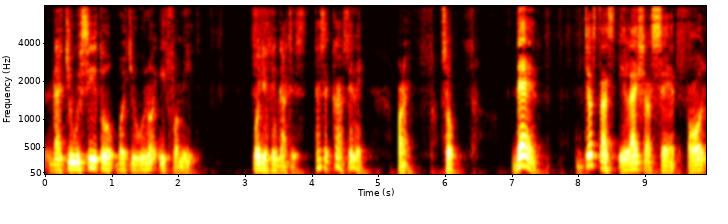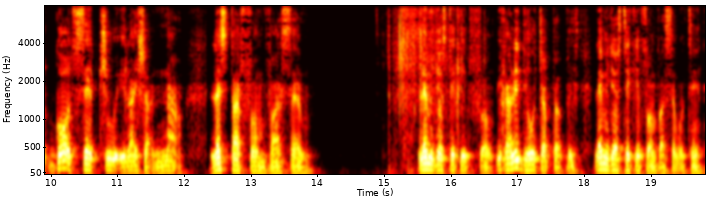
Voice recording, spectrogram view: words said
that you will see it, all, but you will not eat from it. What do you think that is? That's a curse, isn't it? All right. So then, just as Elisha said, or God said through Elisha now, let's start from verse. Um, let me just take it from. You can read the whole chapter, please. Let me just take it from verse 17.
